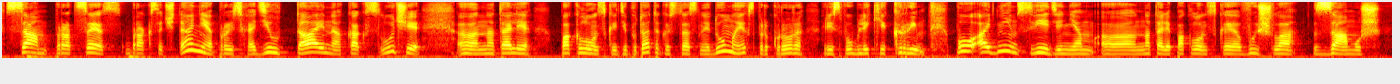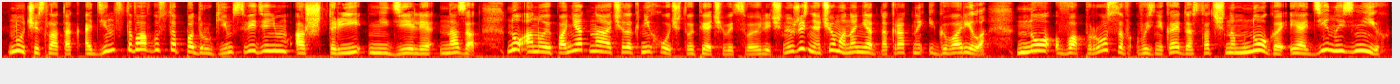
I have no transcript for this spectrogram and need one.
сам процесс бракосочетания происходил тайно, как в случае Натальи Поклонской, депутата Государственной Думы, экс-прокурора Республики Крым. По одним сведениям, Наталья Поклонская вышла замуж ну, числа так 11 августа, по другим сведениям, аж три недели назад. Ну, оно и понятно, человек не хочет выпячивать свою личную жизнь, о чем она неоднократно и говорила. Но вопросов возникает достаточно много, и один из них,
